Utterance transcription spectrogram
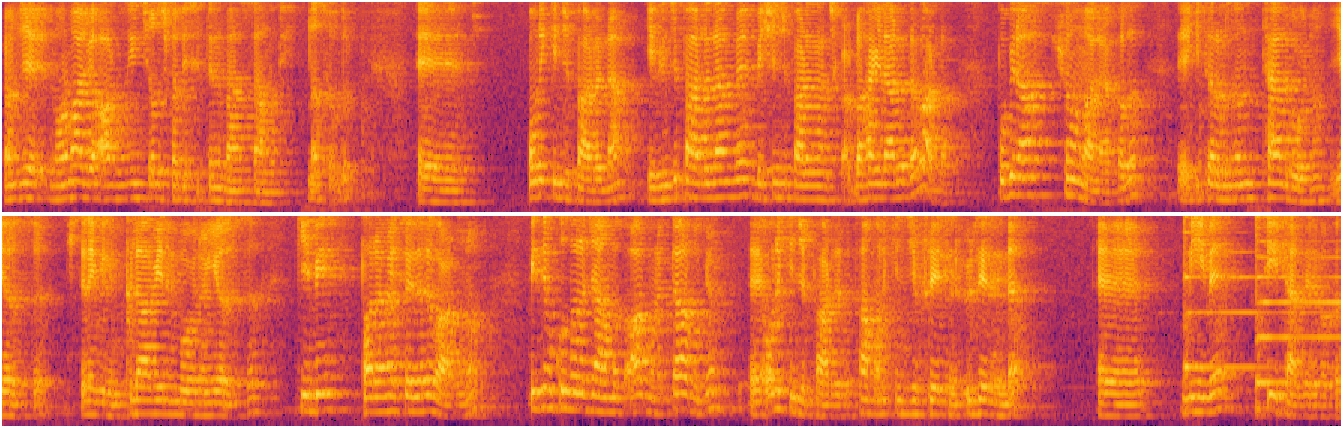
Önce normal bir armoniğin çalışma disiplini ben size anlatayım. Nasıldır? Ee, 12. perdeden, 7. perdeden ve 5. perdeden çıkar. Daha ileride de var da. Bu biraz şununla alakalı. Ee, gitarımızın tel boyunun yarısı, işte ne bileyim klavyenin boyunun yarısı gibi parametreleri var bunun. Bizim kullanacağımız armonikler bugün e, 12. perdede, tam 12. fretin üzerinde e, mi ve si telleri bakın.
